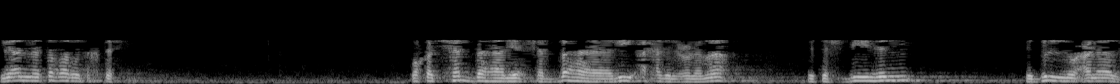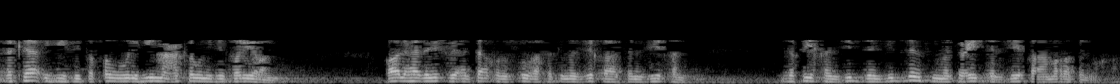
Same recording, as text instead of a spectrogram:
لأنها تظهر وتختفي. وقد شبه شبهها لي أحد العلماء بتشبيه يدل على ذكائه في تصوره مع كونه صغيرا. قال هذا يشبه أن تأخذ الصورة فتمزقها تمزيقا دقيقا جدا جدا ثم تعيد تلزيقها مرة أخرى.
